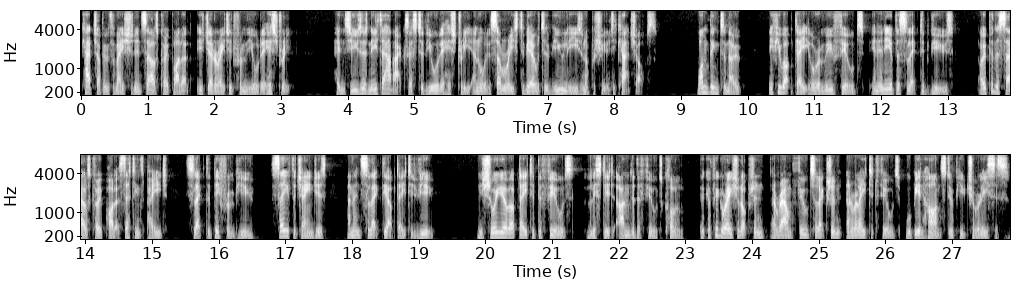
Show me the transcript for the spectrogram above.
Catch up information in Sales Copilot is generated from the audit history, Hence, users need to have access to the audit history and audit summaries to be able to view leads and opportunity catch ups. One thing to note if you update or remove fields in any of the selected views, open the Sales Copilot settings page, select a different view, save the changes, and then select the updated view. Ensure you have updated the fields listed under the Fields column. The configuration option around field selection and related fields will be enhanced in future releases.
